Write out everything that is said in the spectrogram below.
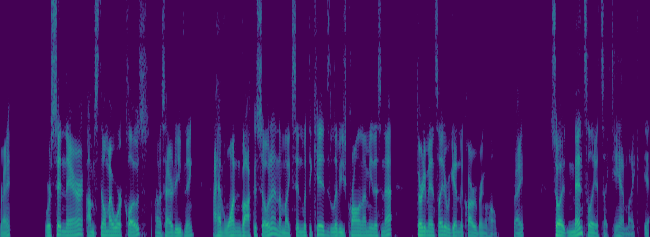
right? We're sitting there. I'm still in my work clothes on a Saturday evening. I have one vodka soda and I'm like sitting with the kids. Livy's crawling on me, this and that. 30 minutes later, we get in the car, we bring them home, right? So it, mentally, it's like, damn, like it,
